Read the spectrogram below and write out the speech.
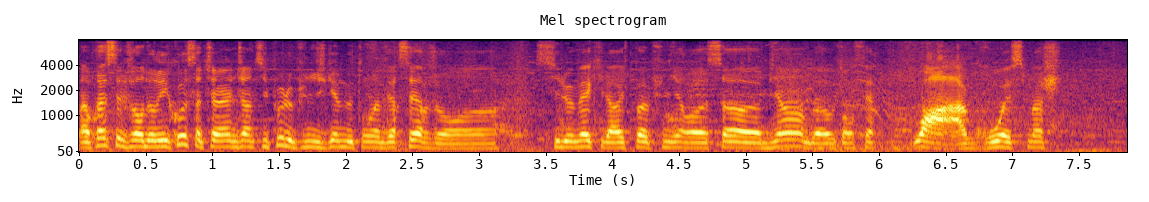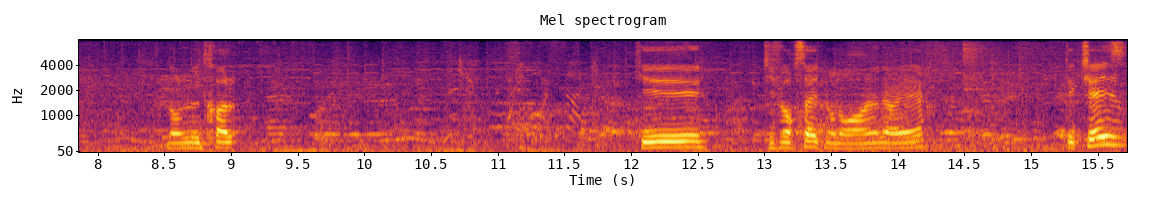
Après c'est le genre de Rico, ça challenge un petit peu le punish game de ton adversaire, genre euh, si le mec il arrive pas à punir euh, ça bien, bah autant faire. Waouh, gros F smash dans le neutral. Ok, petit foresight mais on aura rien derrière. Tech chase,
